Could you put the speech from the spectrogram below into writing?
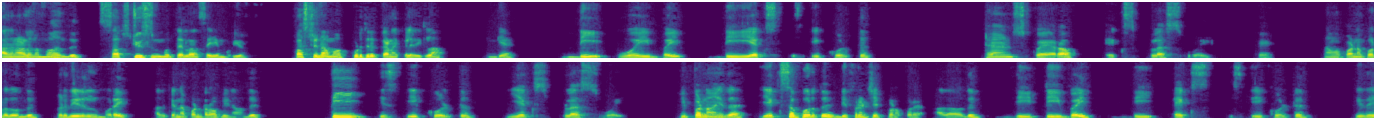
அதனால நம்ம வந்து சப்ஸ்டியூஷன் மெத்தட்லாம் செய்ய முடியும். ஃபர்ஸ்ட் நம்ம கொடுத்துருக்க கணக்கு எழுதிக்கலாம். இங்க Y by D X is equal to tan square of X plus Y okay நம்ம பண்ண போகிறது வந்து பிரதியிடல் முறை. அதுக்கு என்ன பண்ணுறோம் அப்படின்னா வந்து T is equal to X plus Y இப்போ நான் இதை எக்ஸை பொறுத்து டிஃப்ரென்ஷியேட் பண்ண போகிறேன் அதாவது D T by D X is equal to இதை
